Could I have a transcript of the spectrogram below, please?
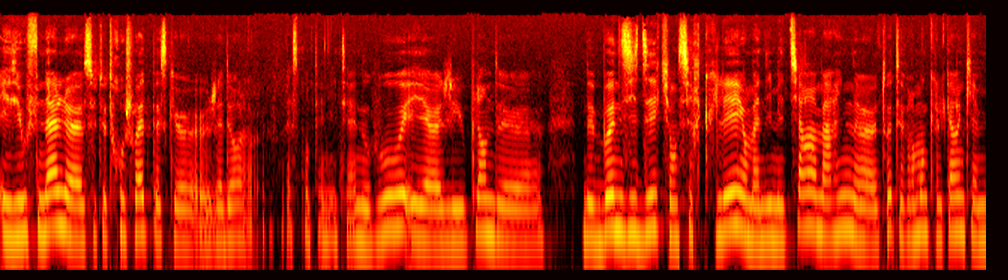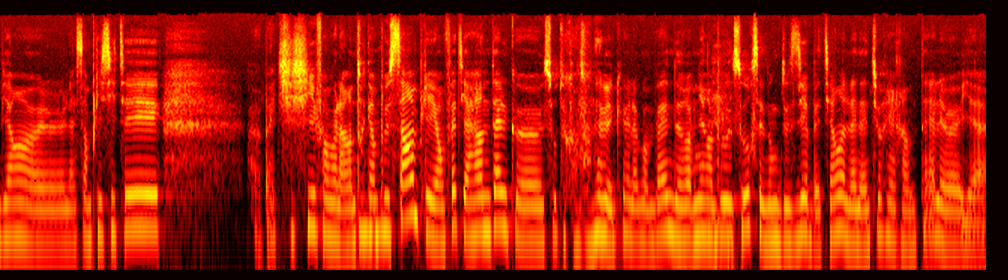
et au final, c'était trop chouette parce que j'adore la spontanéité à nouveau, et j'ai eu plein de de bonnes idées qui ont circulé. Et on m'a dit, mais tiens, Marine, euh, toi, tu es vraiment quelqu'un qui aime bien euh, la simplicité, euh, pas de chichi, enfin voilà, un truc un mhm. peu simple. Et en fait, il n'y a rien de tel que, surtout quand on a vécu à la campagne, de revenir un peu aux sources et donc de se dire, bah tiens, la nature, il n'y a rien de tel. y a...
